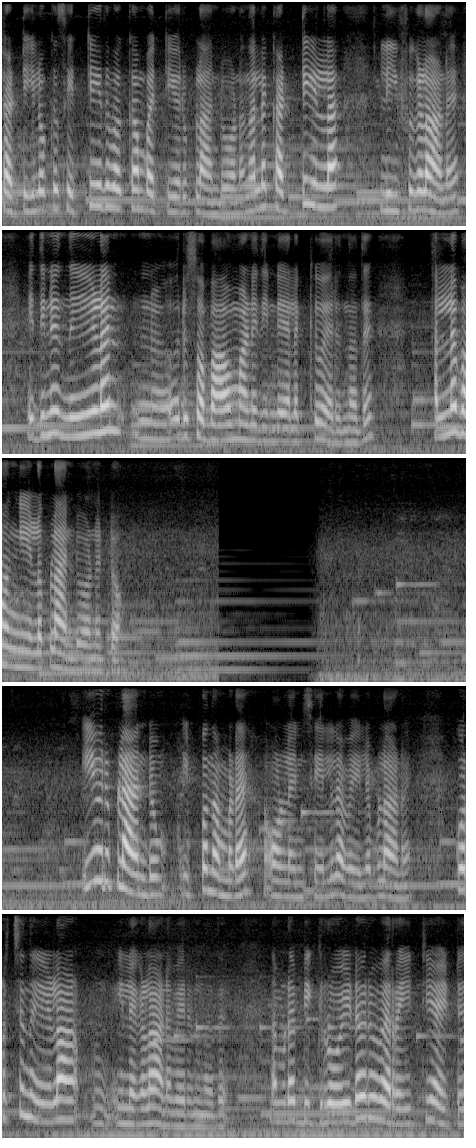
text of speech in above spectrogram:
ചട്ടിയിലൊക്കെ സെറ്റ് ചെയ്ത് വെക്കാൻ പറ്റിയ ഒരു പ്ലാന്റുമാണ് നല്ല കട്ടിയുള്ള ലീഫുകളാണ് ഇതിന് നീളൻ ഒരു സ്വഭാവമാണ് ഇതിന്റെ ഇലക്ക് വരുന്നത്. നല്ല ഭംഗിയുള്ള പ്ലാന്റുമാണ് കേട്ടോ ഈ ഒരു പ്ലാന്റും ഇപ്പോൾ നമ്മുടെ ഓൺലൈൻ സെയിലിൽ അവൈലബിൾ ആണ്. കുറച്ച് നീള ഇലകളാണ് വരുന്നത്. നമ്മുടെ ബിഗ്രോയുടെ ഒരു വെറൈറ്റി ആയിട്ട്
